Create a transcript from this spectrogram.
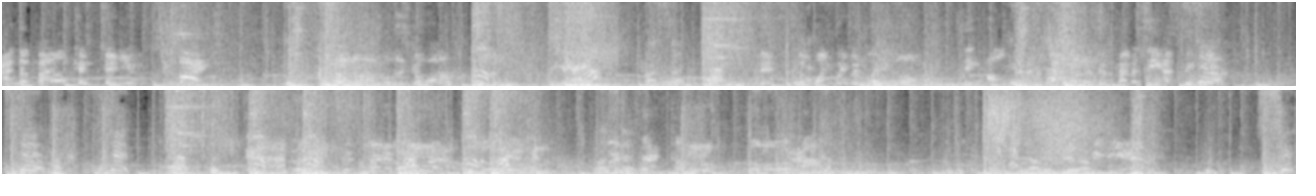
And the battle continues. Fight! Turn it around! Where did that come from? Shit!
